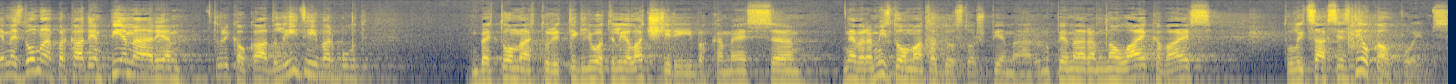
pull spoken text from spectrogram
ja mēs domājam par kādiem piemēriem, tur ir kaut kāda līdzība varbūt, bet tomēr tur ir tik ļoti liela atšķirība, ka mēs nevaram izdomāt atbilstošu piemēru. Nu, piemēram, nav laika vairs, tūlīt sāksies dievkalpojums.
